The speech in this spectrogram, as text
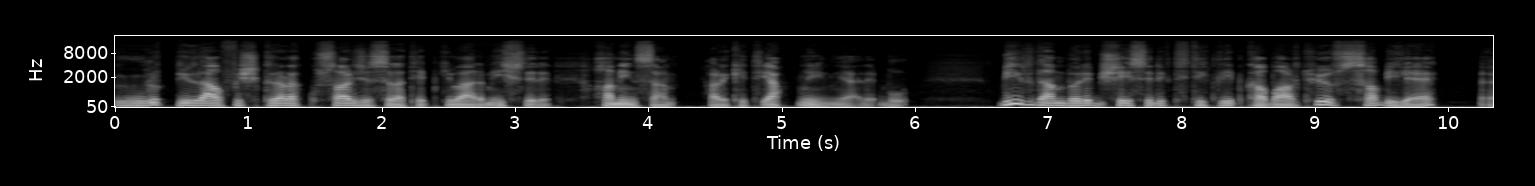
ürüp birden fışkırarak kusarcasına tepki verme işleri. Ham insan hareketi yapmayın yani bu birden böyle bir şey seni tetikleyip kabartıyorsa bile e,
